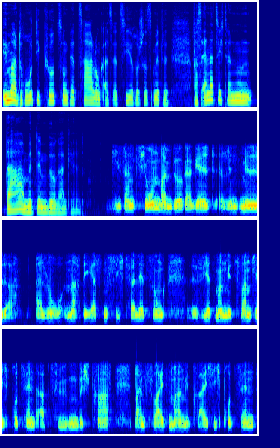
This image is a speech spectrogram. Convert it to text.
immer droht die Kürzung der Zahlung als erzieherisches Mittel. Was ändert sich denn nun da mit dem Bürgergeld? Die Sanktionen beim Bürgergeld sind milder. Also nach der ersten Pflichtverletzung äh, wird man mit 20 Prozent Abzügen bestraft, beim zweiten Mal mit 30 Prozent.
